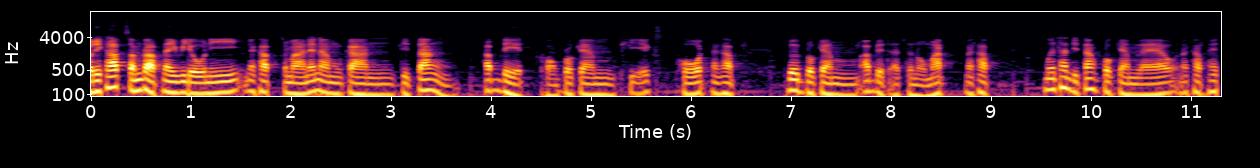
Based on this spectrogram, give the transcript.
สวัสดีครับสำหรับในวิดีโอนี้นะครับจะมาแนะนำการติดตั้งอัปเดตของโปรแกรม PX Post นะครับด้วยโปรแกรมอัปเดตอัตโนมัตินะครับเมื่อท่านติดตั้งโปรแกรมแล้วนะครับให้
